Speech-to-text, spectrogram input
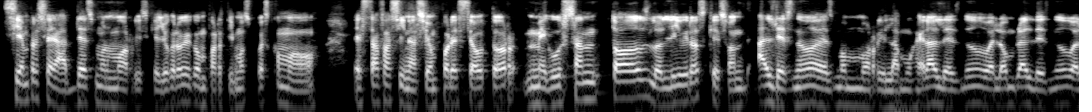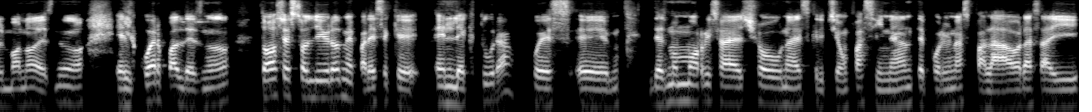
siempre será Desmond Morris, que yo creo que compartimos pues como esta fascinación por este autor. Me gustan todos los libros que son al desnudo de Desmond Morris, la mujer al desnudo, el hombre al desnudo, el mono desnudo, el cuerpo al desnudo. Todos estos libros me parece que en lectura, pues eh, Desmond Morris ha hecho una descripción fascinante, pone unas palabras ahí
